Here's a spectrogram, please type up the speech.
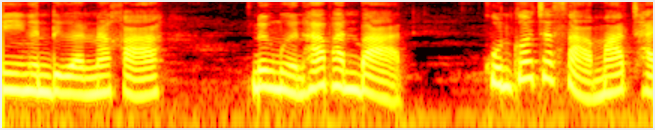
มีเงินเดือนนะคะ 15,000 บาท คุณก็จะสามารถใช้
